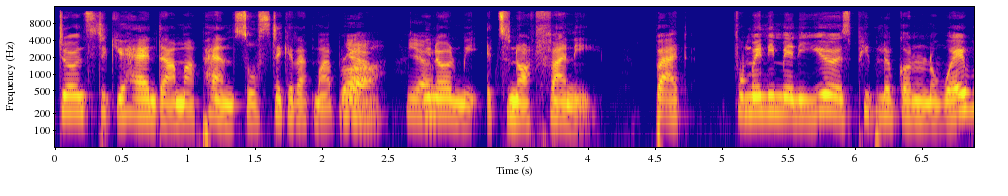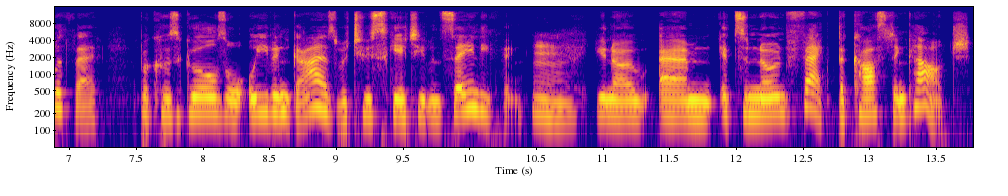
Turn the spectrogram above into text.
don't stick your hand down my pants or stick it up my bra. Yeah, yeah. You know what I mean? It's not funny. But for many many years, people have gotten away with that because girls or, or even guys were too scared to even say anything. Hmm. You know, um, it's a known fact. The casting couch,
